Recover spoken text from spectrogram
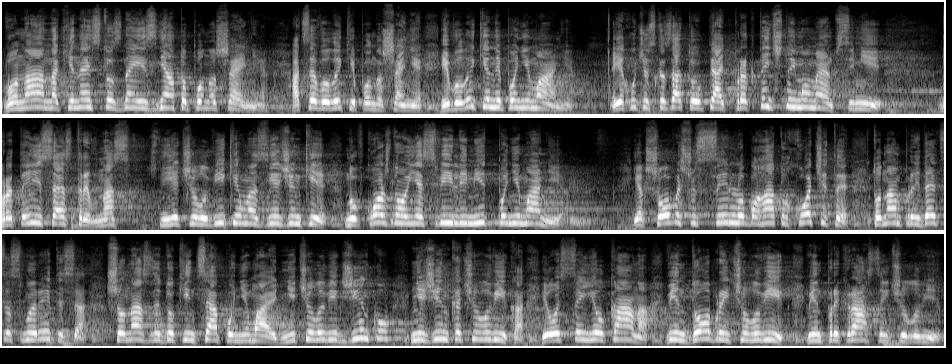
вона на кінець то з неї знято поношення, а це велике поношення і велике непонімання. Я хочу сказати опять практичний момент в сім'ї. Брати і сестри, в нас є чоловіки, в нас є жінки, але в кожного є свій ліміт понімання. Якщо ви щось сильно багато хочете, то нам прийдеться смиритися, що нас не до кінця понімають ні чоловік жінку, ні жінка чоловіка. І ось цей Єлкана, він добрий чоловік, він прекрасний чоловік.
